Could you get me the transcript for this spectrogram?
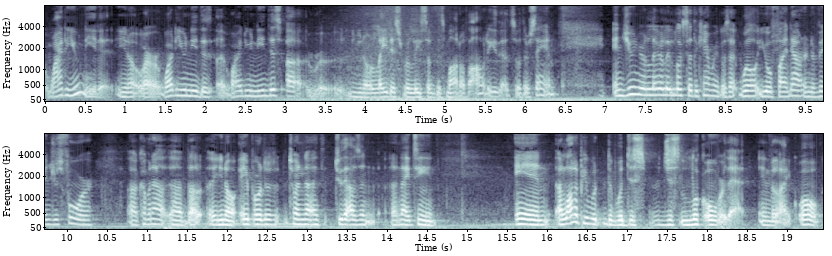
why do you need it? You know, or why do you need this? Uh, why do you need this? Uh, re, you know, latest release of this model of Audi. That's what they're saying. And Junior literally looks at the camera and goes, like, "Well, you'll find out in Avengers Four, uh, coming out uh, about uh, you know April 29th, 2019." And a lot of people would just just look over that and be like, "Whoa!"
